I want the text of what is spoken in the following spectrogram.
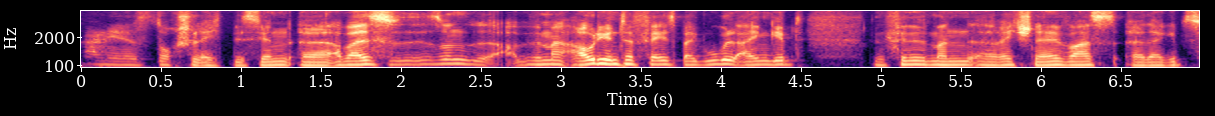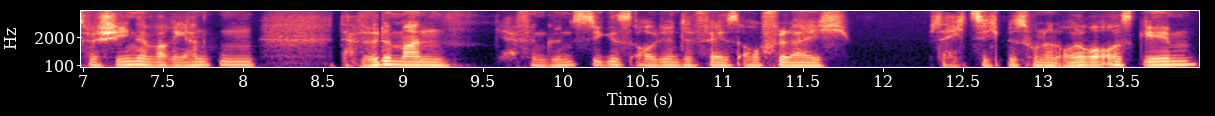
Ah, nee, das ist doch schlecht ein bisschen. Äh, aber es ist so ein, wenn man Audio-Interface bei Google eingibt, dann findet man äh, recht schnell was. Äh, da gibt es verschiedene Varianten. Da würde man ja, für ein günstiges Audio-Interface auch vielleicht 60 bis 100 Euro ausgeben.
